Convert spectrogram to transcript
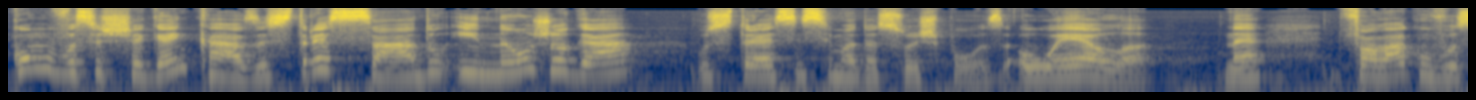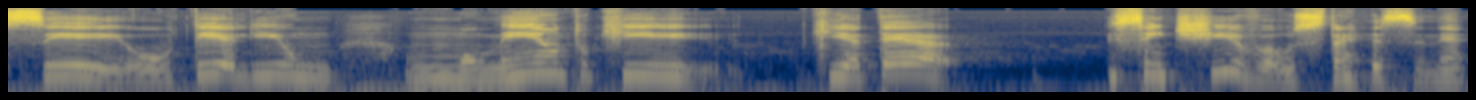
Como você chegar em casa estressado e não jogar o estresse em cima da sua esposa, ou ela né? Falar com você ou ter ali um, um momento que, que até incentiva o estresse, né?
